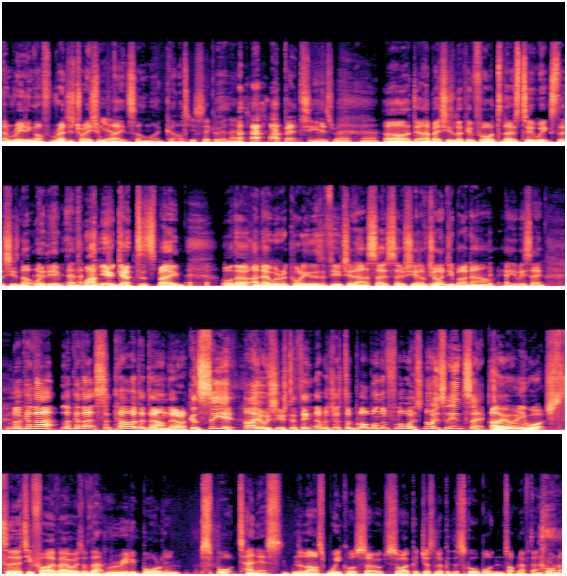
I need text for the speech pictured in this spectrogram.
and reading off registration Yeah. plates? Oh my god! She's sick of it now. I bet she is. right. Yeah. Oh, dear. I bet she's looking forward to those two weeks that she's not with you while you go to Spain. Although I know we're recording this in the future now, so so she'll have joined you by now. You'll be saying, "Look at that! Look at that cicada down there! I can see it. I always used to think that was just a blob on the floor. It's not. It's an insect." I only watched 35 hours of that really boring sport tennis in the last week or so, so I could just look at the scoreboard in the top left hand corner.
